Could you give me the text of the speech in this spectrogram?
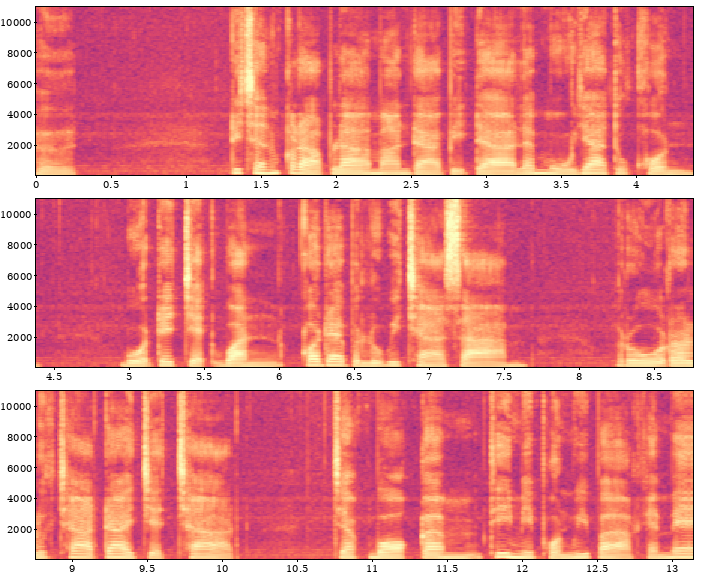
เถิด ดิฉันกราบลามารดาบิดาและหมู่ญาติทุกคน บวชได้เจ็ดวันก็ได้บรรลุวิชาสาม รู้ระลึกชาติได้เจ็ดชาติจากบอกกรรมที่มีผลวิบากแก่แม่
